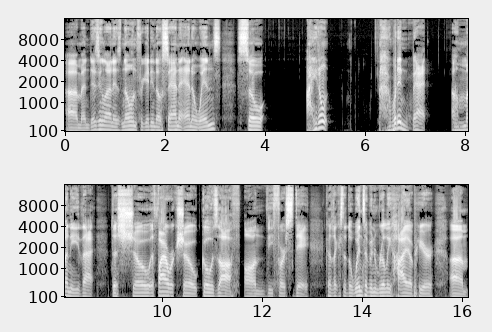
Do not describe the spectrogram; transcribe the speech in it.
Um, and Disneyland is known for getting those Santa Ana winds, so I don't, I wouldn't bet uh, money that the show, the fireworks show, goes off on the first day. Because, like I said, the winds have been really high up here. Um,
